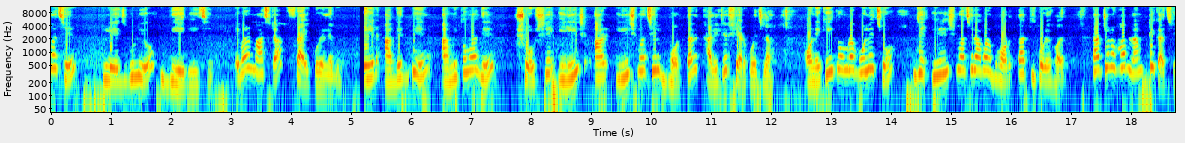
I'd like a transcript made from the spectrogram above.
মাছের লেজগুলিও দিয়ে দিয়েছি। এবার মাছটা ফ্রাই করে নেব। এর আগের দিন আমি তোমাদের সর্ষে, ইলিশ আর ইলিশ মাছের ভর্তার থালিটা শেয়ার করেছিলাম। অনেকেই তোমরা বলেছ যে ইলিশ মাছের আবার ভর্তা কি করে হয়? তার জন্য ভাবলাম, ঠিক আছে,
